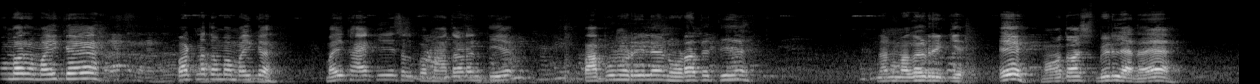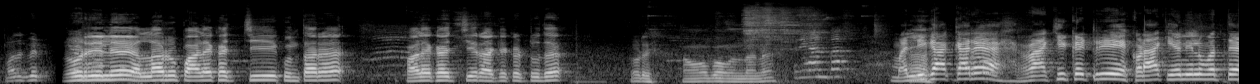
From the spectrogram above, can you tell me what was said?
ತೊಂಬಾರ ಮೈಕ್ ಪಟ್ನ ತೊಂಬ ಮೈಕ್ ಮೈಕ್ ಹಾಕಿ ಸ್ವಲ್ಪ ಮಾತಾಡಂತಿ. ಪಾಪು ನೋಡ್ರಿ ಇಲ್ಲೇ ನೋಡತೈತಿ. ನನ್ನ ಮಗಳ ರೀಕ್ಕೆ ಏ ಮಮತಾಸ್ ಬಿಡ್ಲಿ ಅದ. ಮೊದ್ ಬಿಡ್. ನೋಡ್ರಿ ಇಲ್ಲಿ ಎಲ್ಲಾರು ಪಾಳೆ ಕಚ್ಚಿ ಕುಂತಾರ. ಪಾಳೆ ಹಚ್ಚಿ ರಾಕೆ ಕಟ್ಟುದ. ನೋಡ್ರಿ ಅವ ಒಬ್ಬ ಬಂದಾನ. ಮಲ್ಲಿಗೆ ಹಾಕಾರ ರಾಖಿ ಕಟ್ರಿ ಕೊಡಾಕ ಏನಿಲ್ಲ ಮತ್ತೆ.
